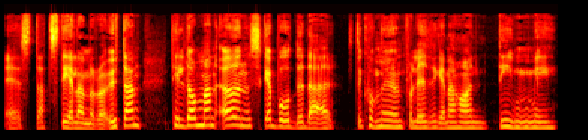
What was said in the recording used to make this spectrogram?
eh, stadsdelarna, då, utan till de man önskar bodde där. Så kommunpolitikerna har en dimmig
